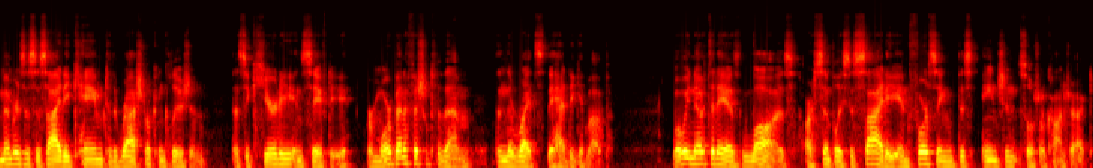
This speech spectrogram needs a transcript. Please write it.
members of society came to the rational conclusion that security and safety were more beneficial to them than the rights they had to give up. What we know today as laws are simply society enforcing this ancient social contract.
